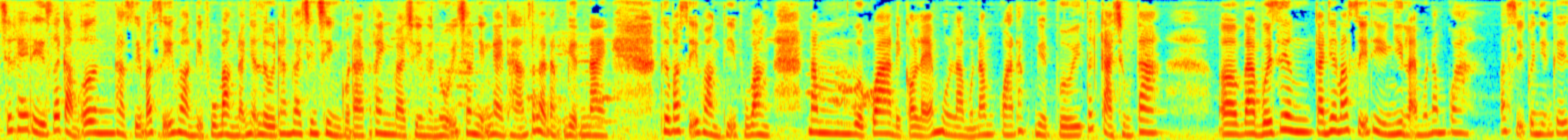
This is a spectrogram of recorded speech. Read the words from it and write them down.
Trước hết thì rất cảm ơn thạc sĩ bác sĩ Hoàng Thị Phú Bằng đã nhận lời tham gia chương trình của Đài Phát thanh và Truyền Hà Nội trong những ngày tháng rất là đặc biệt này. Thưa bác sĩ Hoàng Thị Phú Bằng, năm vừa qua thì có lẽ một là một năm quá đặc biệt với tất cả chúng ta. À, và với riêng cá nhân bác sĩ thì nhìn lại một năm qua, bác sĩ có những cái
